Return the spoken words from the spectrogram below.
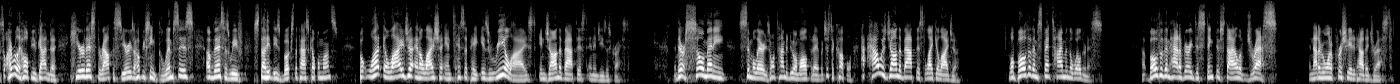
So I really hope you've gotten to hear this throughout the series. I hope you've seen glimpses of this as we've studied these books the past couple months. But what Elijah and Elisha anticipate is realized in John the Baptist and in Jesus Christ. There are so many similarities. I don't have time to do them all today, but just a couple. How is John the Baptist like Elijah? Well, both of them spent time in the wilderness. Uh, both of them had a very distinctive style of dress, and not everyone appreciated how they dressed.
